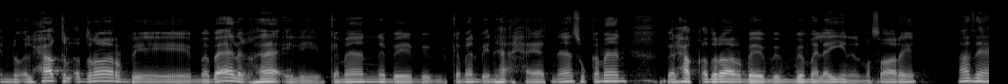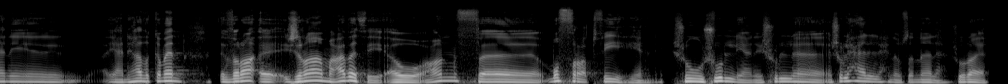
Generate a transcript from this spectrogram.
إنه إلحاق الأضرار بمبالغ هائلة كمان ب... ب... كمان بإنهاء حياة ناس وكمان بالحق أضرار ب... بملايين المصاري. هذا يعني يعني هذا كمان إجرام عبثي أو عنف مفرط فيه يعني. شو شو يعني شو شو الحالة اللي إحنا وصلنا لها؟ شو رأيك؟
